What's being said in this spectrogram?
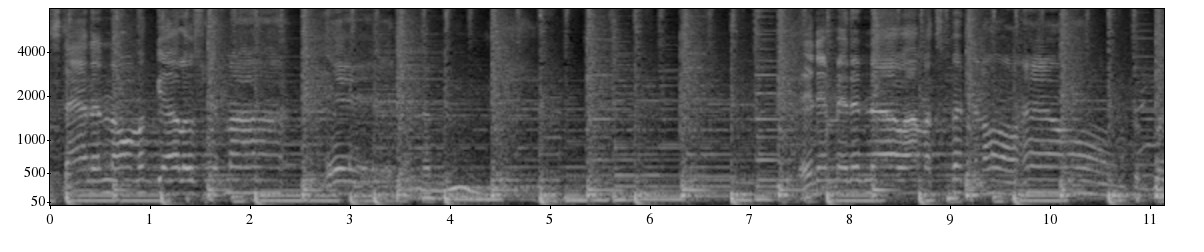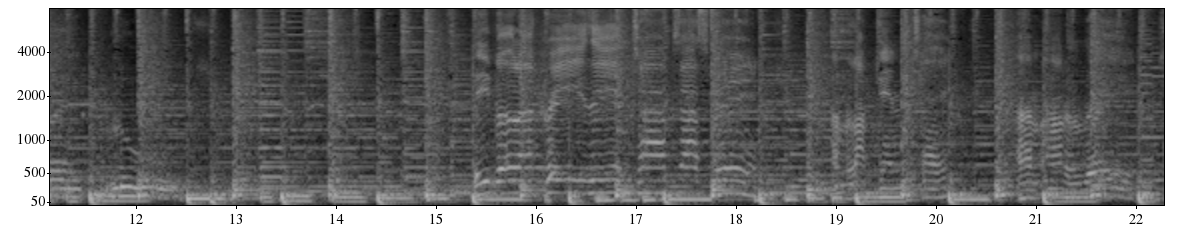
Standing on the gallows with my head in the noose. Any minute now, I'm expecting all People are crazy and times are strange. I'm locked in tight, I'm out of range.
